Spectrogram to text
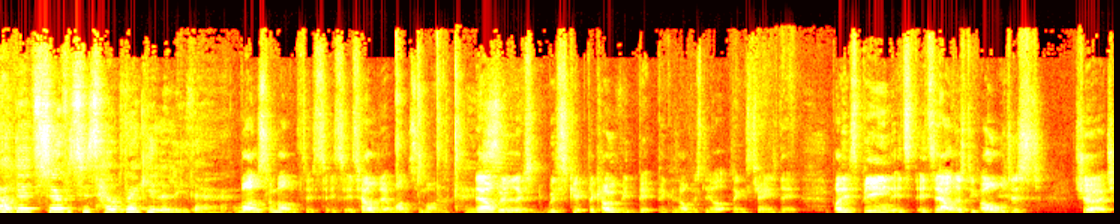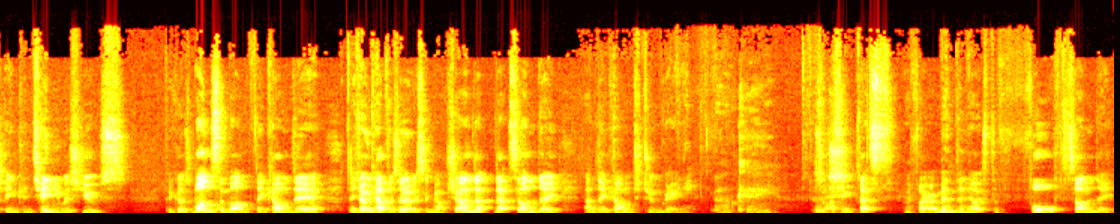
are there services held regularly there? Once a month, it's, it's, it's held there once a month. Okay, now so- we'll we'll skip the COVID bit because obviously a lot of things changed there. But it's been it's it's down as the oldest church in continuous use because once a month they come there. They don't have the service in Mount Shan that, that Sunday, and they come to Tuamgraney. Okay. So I think that's if I remember now, it's the fourth Sunday.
